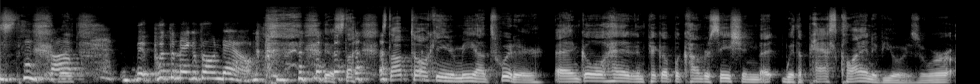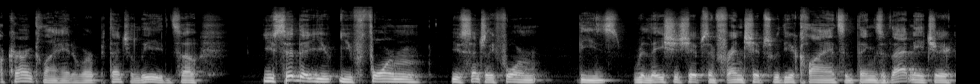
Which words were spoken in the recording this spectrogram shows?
stop. Right? Put the megaphone down. yeah, stop, stop talking to me on Twitter and go ahead and pick up a conversation that, with a past client of yours or a current client or a potential lead. So, you said that you you form you essentially form these relationships and friendships with your clients and things of that nature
